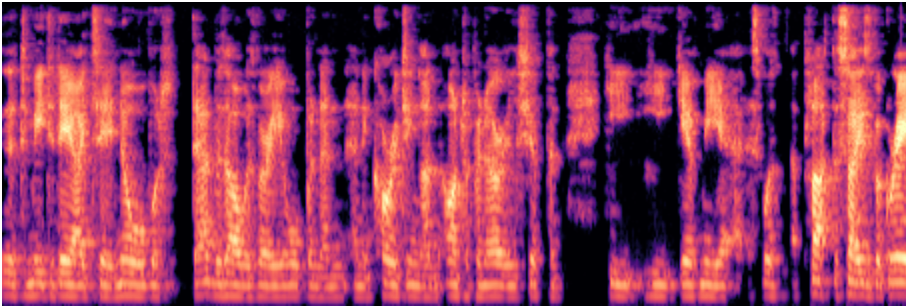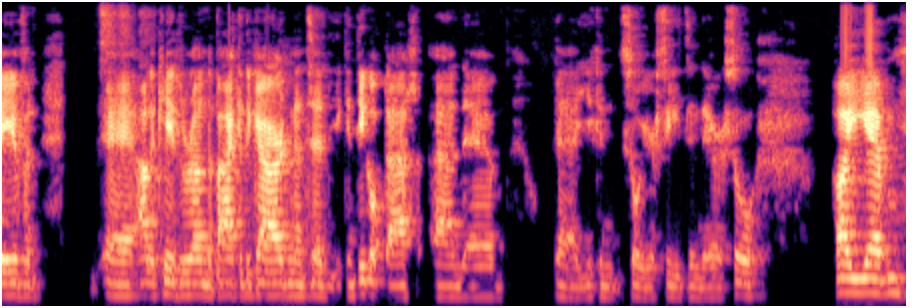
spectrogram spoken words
to me today, I'd say no, but dad was always very open and, and encouraging on entrepreneurship, and he he gave me, a, I suppose, a plot the size of a grave and uh, allocated around the back of the garden and said you can dig up that and um, uh, you can sow your seeds in there. So I um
